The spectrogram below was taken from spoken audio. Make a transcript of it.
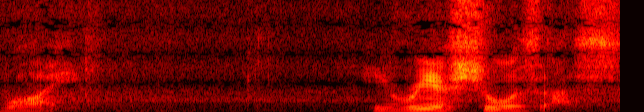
why. He reassures us,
